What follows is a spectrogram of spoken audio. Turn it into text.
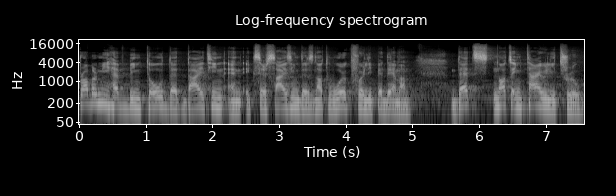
probably have been told that dieting and exercising does not work for lipedema. That's not entirely true.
